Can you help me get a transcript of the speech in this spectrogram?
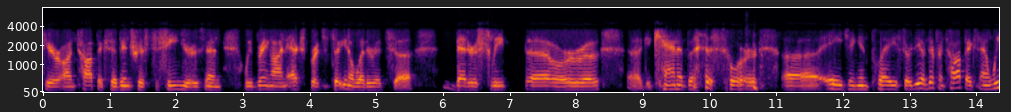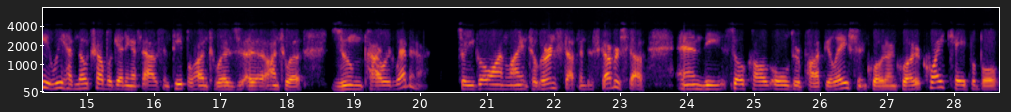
here on topics of interest to seniors, and we bring on experts to, you know, whether it's uh, better sleep uh, or uh, uh, cannabis or uh, aging in place or you know different topics, and we we have no trouble getting a thousand people onto a uh, onto a Zoom powered webinar. So you go online to learn stuff and discover stuff. And the so-called older population, quote unquote, are quite capable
